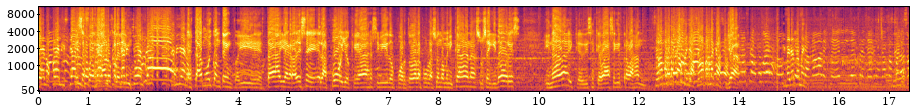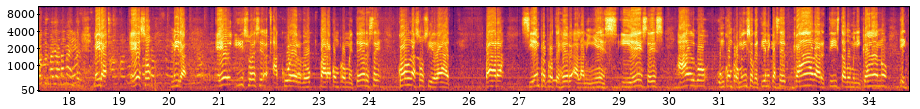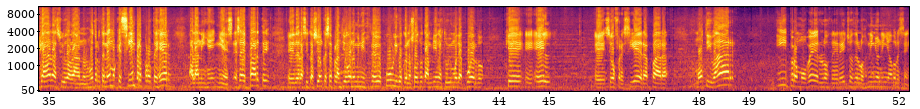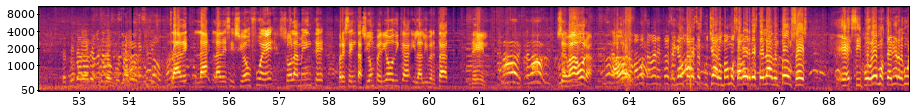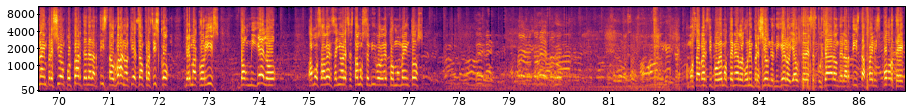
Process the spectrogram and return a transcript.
ese fue el regalo que le dimos. Está muy contento y está y agradece el apoyo que ha recibido por toda la población dominicana, sus seguidores y nada, y que dice que va a seguir trabajando. ¿Se va para la casa ya? ¿Se va para la casa? Ya. Inmediatamente. Mira, eso, mira, él hizo ese acuerdo para comprometerse con la sociedad, para siempre proteger a la niñez y ese es algo, un compromiso que tiene que hacer cada artista dominicano y cada ciudadano. Nosotros tenemos que siempre proteger a la niñez. Esa es parte eh, de la situación que se planteó con el Ministerio Público, que nosotros también estuvimos de acuerdo que eh, él eh, se ofreciera para motivar y promover los derechos de los niños, niñas y adolescentes. La, de, la, la, decisión fue solamente presentación periódica y la libertad de él. Se va ahora. Ahora vamos a ver entonces, ya ustedes escucharon, vamos a ver de este lado entonces eh, si podemos tener alguna impresión por parte del artista urbano aquí en San Francisco de Macorís, Don Miguelo. Vamos a ver, señores, estamos en vivo en estos momentos. Vamos a ver si podemos tener alguna impresión de Miguelo. Ya ustedes escucharon del artista Félix Porte,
